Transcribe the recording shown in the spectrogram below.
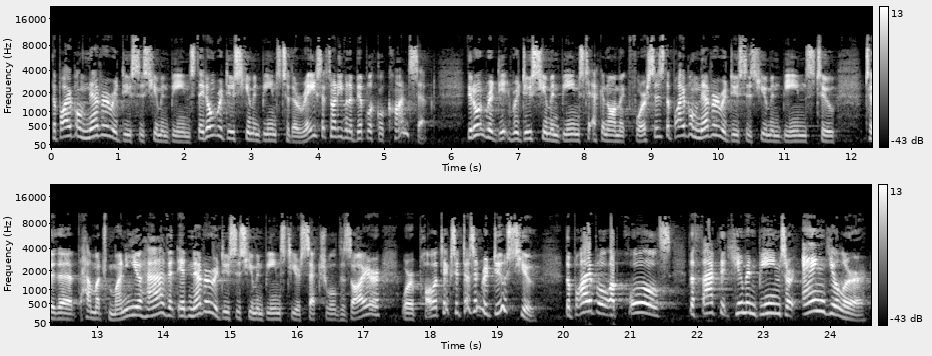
The Bible never reduces human beings. They don't reduce human beings to their race. That's not even a biblical concept. They don't re- reduce human beings to economic forces. The Bible never reduces human beings to, to the, how much money you have. It, it never reduces human beings to your sexual desire or politics. It doesn't reduce you. The Bible upholds the fact that human beings are angular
